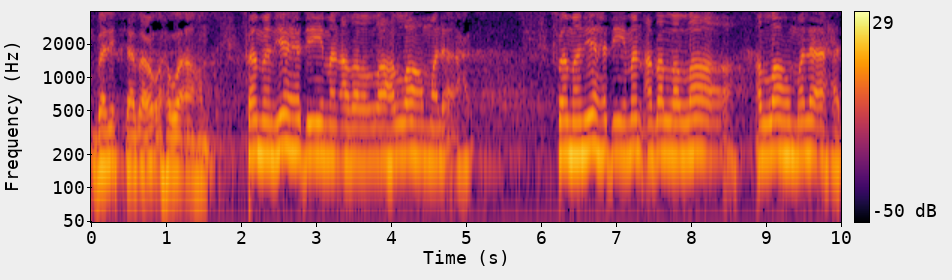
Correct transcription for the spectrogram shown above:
بل اتبعوا أهواءهم. فمن يهدي من أضل الله اللهم لا أحد. فمن يهدي من أضل الله اللهم لا أحد.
